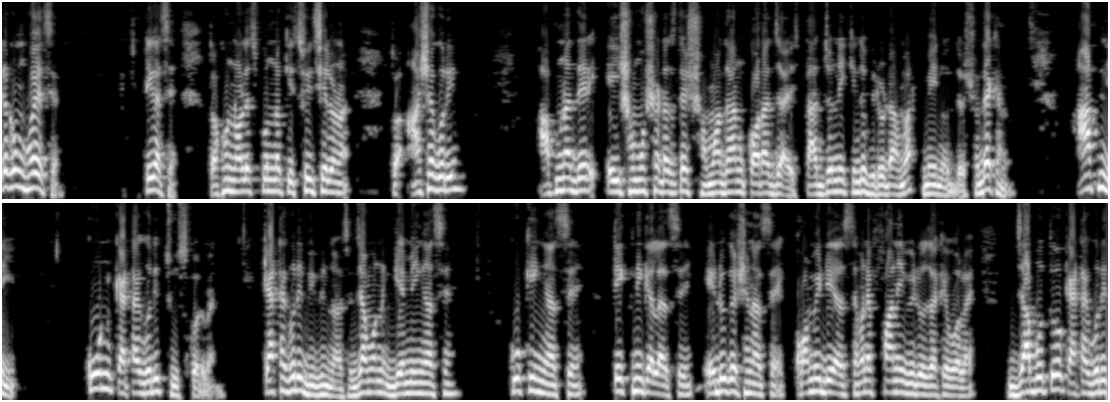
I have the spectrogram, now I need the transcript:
এরকম হয়েছে। ঠিক আছে? তখন নলেজ পূর্ণ কিছুই ছিল না। তো আশা করি আপনাদের এই সমস্যাটা যাতে সমাধান করা যায়, তার জন্যই কিন্তু ভিডিওটা আমার মেইন উদ্দেশ্য। দেখেন, আপনি কোন ক্যাটাগরি চুজ করবেন? ক্যাটাগরি বিভিন্ন আছে, যেমন গেমিং আছে কুকিং আছে টেকনিক্যাল আছে এডুকেশন আছে কমেডি আছে মানে ফানি ভিডিও যাকে বলা। যাবতীয় ক্যাটাগরি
